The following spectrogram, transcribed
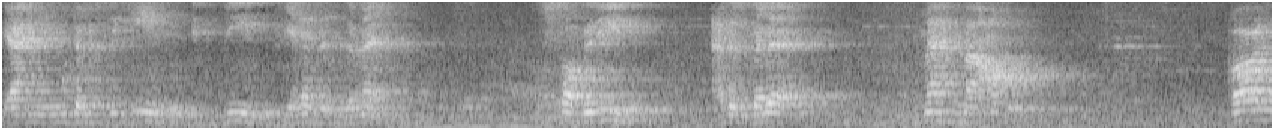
يعني المتمسكين بالدين في هذا الزمان الصابرين على البلاء مهما عظم قال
